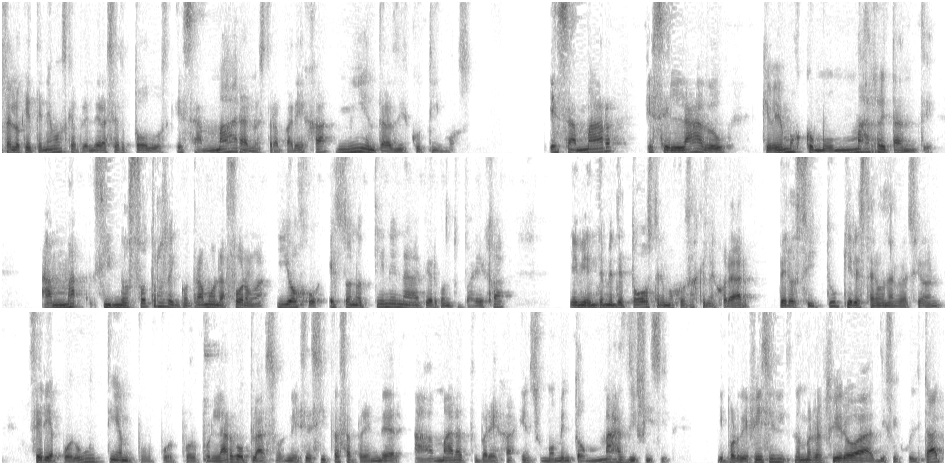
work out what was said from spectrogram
o sea, lo que tenemos que aprender a hacer todos es amar a nuestra pareja mientras discutimos. Es amar ese lado que vemos como más retante. si nosotros encontramos la forma, y ojo, esto no tiene nada que ver con tu pareja, Evidentemente todos tenemos cosas que mejorar, pero si tú quieres estar en una relación seria por un tiempo, por, por, largo plazo, necesitas aprender a amar a tu pareja en su momento más difícil. Y por difícil no me refiero a dificultad,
